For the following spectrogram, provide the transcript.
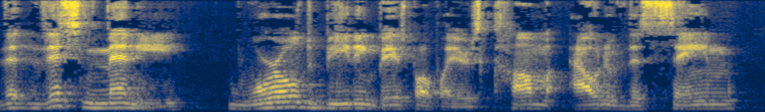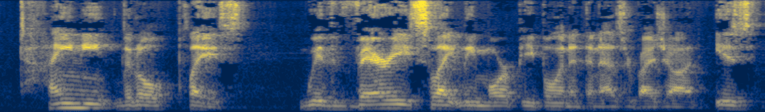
that this many world-beating baseball players come out of the same tiny little place with very slightly more people in it than Azerbaijan is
